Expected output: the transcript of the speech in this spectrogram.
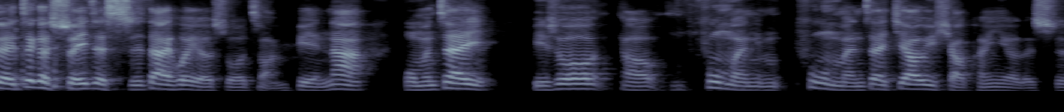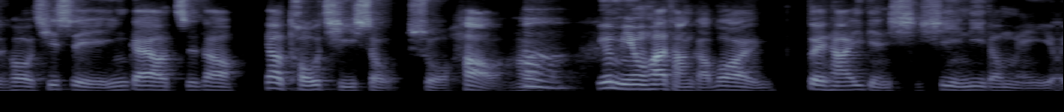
对，这个随着时代会有所转变。那我们在。比如说，呃，父母父母们在教育小朋友的时候，其实也应该要知道要投其所所好哈，嗯、因为棉花糖搞不好对他一点吸引力都没有。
